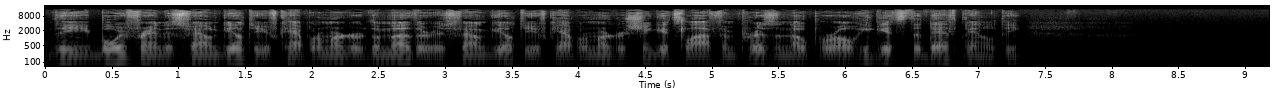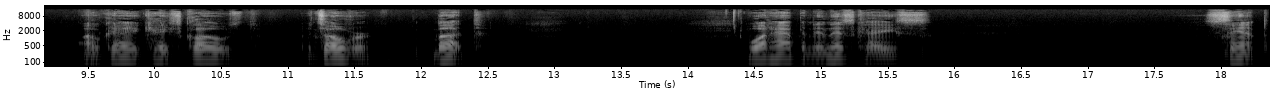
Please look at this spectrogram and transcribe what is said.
the boyfriend is found guilty of capital murder. The mother is found guilty of capital murder. She gets life in prison, no parole. He gets the death penalty. Okay, case closed. It's over. But what happened in this case sent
